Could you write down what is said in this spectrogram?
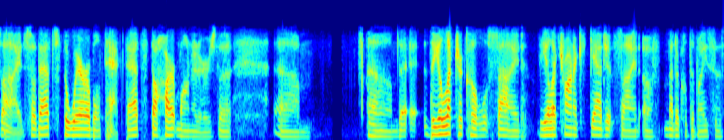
side, so that's the wearable tech, that's the heart monitors, the um, um, the the electrical side, the electronic gadget side of medical devices.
